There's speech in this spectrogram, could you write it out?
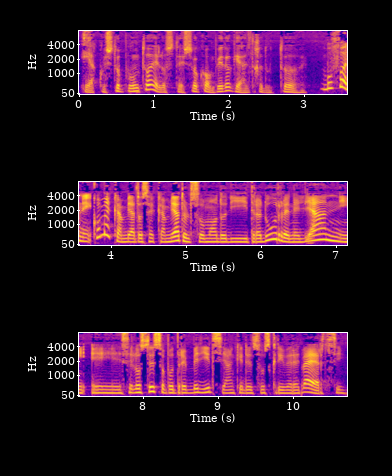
e a questo punto è lo stesso compito che ha il traduttore. Buffoni, come è cambiato, se è cambiato il suo modo di tradurre negli anni e se lo stesso potrebbe dirsi anche del suo scrivere versi?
